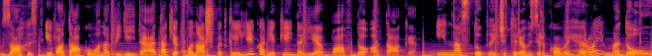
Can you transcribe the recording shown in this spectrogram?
в захист і в атаку вона підійде, так як вона швидкий лікар, який дає баф до атаки. І наступний чотирьохзірковий герой Медоу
